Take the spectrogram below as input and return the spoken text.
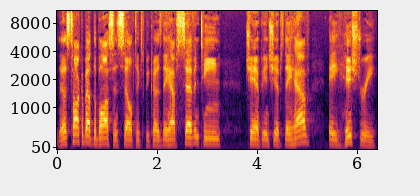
Now let's talk about the Boston Celtics because they have 17 championships. They have a history,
